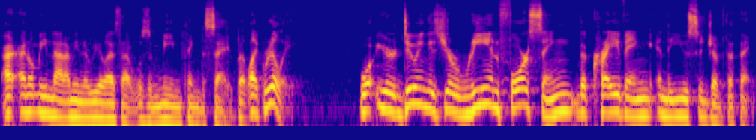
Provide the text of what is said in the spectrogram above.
I, I don't mean that. I mean, I realize that was a mean thing to say, but like, really, what you're doing is you're reinforcing the craving and the usage of the thing.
